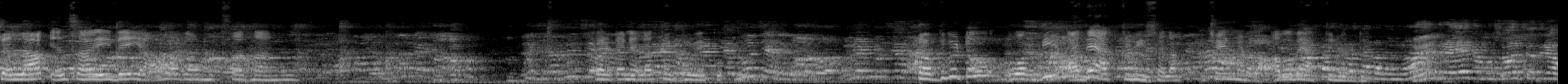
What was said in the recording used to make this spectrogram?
ಇಷ್ಟೆಲ್ಲ ಕೆಲಸ ಇದೆ ಯಾವಾಗ ಮುಗಿಸೋದು ನಾನು? ಕರ್ಟನ್ ಎಲ್ಲ ತೆಗ್ದಬೇಕು ತೆಗ್ದುಬಿಟ್ಟು ಒಗ್ದು ಅದೇ ಹಾಕ್ತೀನಿ ಈ ಸಲ. ಚೇಂಜ್ ಮಾಡಲ್ಲ ಅವೇ ಹಾಕ್ತೀನಿ ಒಗ್ದು. ಸೋಲ್ಸಿದ್ರಿ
